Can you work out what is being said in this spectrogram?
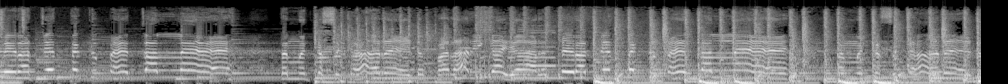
तेरा चेतक पे चले तन चसका रेड फरारी का यार तेरा चेतक पैदल तन चसका रेड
